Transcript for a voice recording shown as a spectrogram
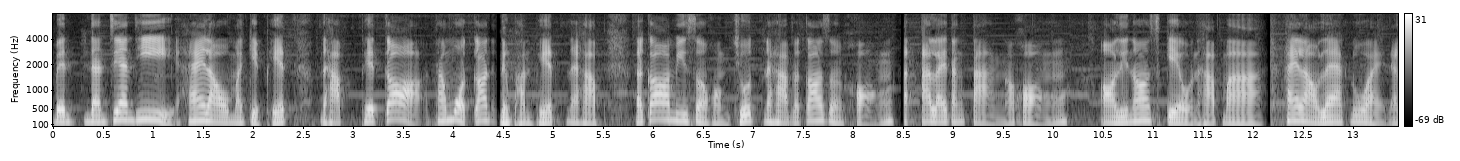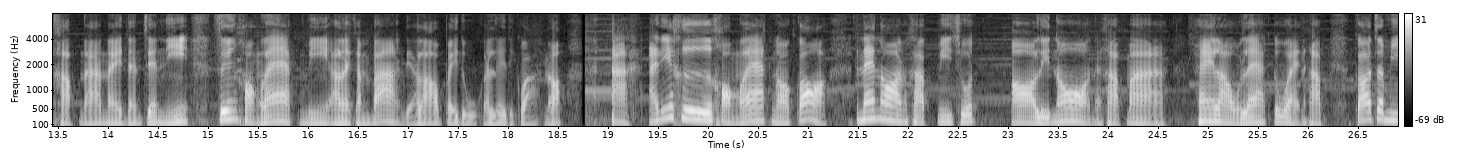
เป็นดันเจียนที่ให้เรามาเก็บเพชรนะครับเพชรก็ทั้งหมดก็ 1,000 เพชรนะครับแล้วก็มีส่วนของชุดนะครับแล้วก็ส่วนของอะไรต่างๆเนาะของ o r i n a l Scale นะครับมาให้เราแลกด้วยนะครับนะในดันเจียนนี้ ซึ่งของแรกมีอะไรกันบ้าง เดี๋ยวเราไปดูกันเลยดีกว่าเนาะอะอันนี้คือของแรกเนาะก็แน่นอนครับมีชุด o r i n a l นะครับมา ให้เราแลกด้วยนะครับ ก็จะมี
